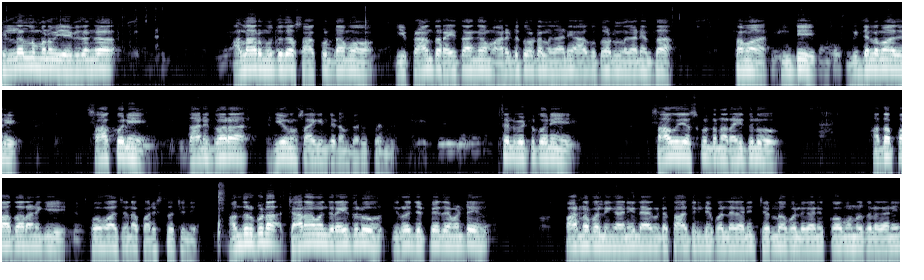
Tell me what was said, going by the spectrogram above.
పిల్లలను మనం ఏ విధంగా అల్లారు ముద్దుగా సాక్కుంటామో ఈ ప్రాంత రైతాంగం అరటి తోటలను కానీ ఆకు తోటలను కానీ అంతా తమ ఇంటి బిడ్డల మాదిరి సాకొని దాని ద్వారా జీవనం సాగించడం జరుగుతుంది. ఆశలు పెట్టుకొని సాగు చేసుకుంటున్న రైతులు అధపాతాలానికి పోవాల్సిన పరిస్థితి వచ్చింది. అందరూ కూడా చాలా మంది రైతులు ఈరోజు చెప్పేది ఏమంటే పార్నపల్లి కానీ లేకుంటే తాతిరెడ్డిపల్లె కానీ చెర్లోపల్లి కానీ కోమనూతలు కానీ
